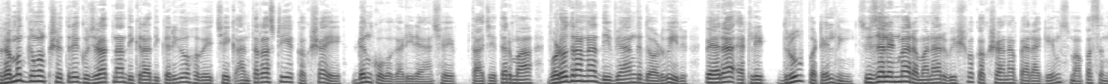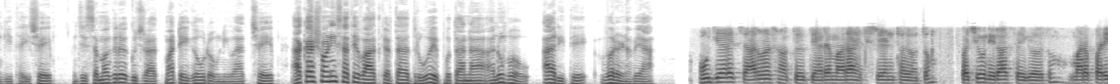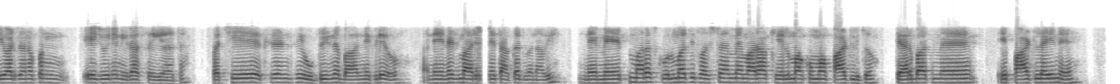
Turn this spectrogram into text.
રમતગમત ક્ષેત્રે ગુજરાતના દીકરા દીકરીઓ હવે છેક આંતરરાષ્ટ્રીય કક્ષાએ ડંકો વગાડી રહ્યા છે. તાજેતરમાં વડોદરાના દિવ્યાંગ દોડવીર પેરા એથ્લીટ ધ્રુવ પટેલની સ્વિત્ઝર્લેન્ડમાં રમાનાર વિશ્વ કક્ષાના પેરા ગેમ્સમાં પસંદગી થઈ છે, જે સમગ્ર ગુજરાત માટે ગૌરવની વાત છે. આકાશવાણી સાથે વાત કરતા ધ્રુવે પોતાના અનુભવ આ રીતે વર્ણવ્યા. હું જ્યારે ચાર વર્ષ હતો ત્યારે મારા એક્સિડન્ટ થયો હતો. પછી હું નિરાશ થઈ ગયો હતો. મારા પરિવારજનો પણ એ જોઈને નિરાશ થઈ ગયા હતા. પછી એ એક્સિડન્ટથી ઉભરીને બહાર નીકળ્યો અને એને જ મારી તાકાત બનાવી. ને મેં મારા સ્કૂલમાંથી ફર્સ્ટ ટાઈમ મેં મારા ખેલ મહાકુંભમાં પાર્ટ લીધો. ત્યારબાદ મેં એ પાર્ટ લઈને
